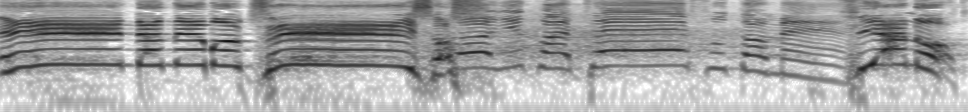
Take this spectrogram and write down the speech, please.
In the name of Jesus, Oyin kɔ Jésù tɔmɛ. fear not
